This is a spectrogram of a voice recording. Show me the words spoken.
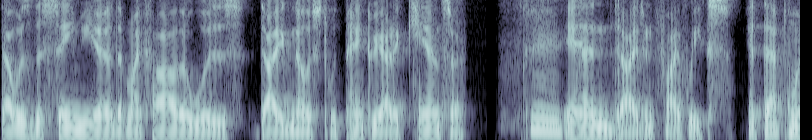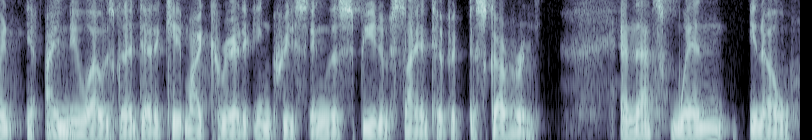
That was the same year that my father was diagnosed with pancreatic cancer mm. and died in five weeks. At that point, I knew I was going to dedicate my career to increasing the speed of scientific discovery. And that's when, you know,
